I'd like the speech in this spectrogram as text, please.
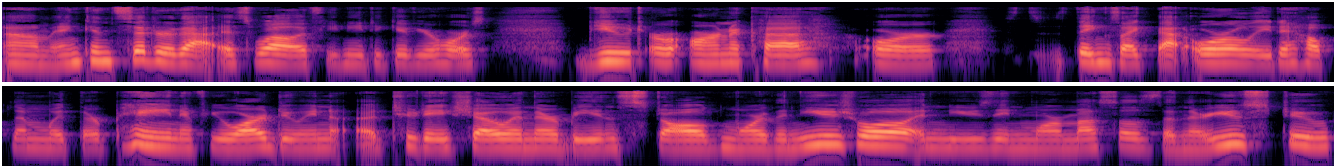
Um, and consider that as well if you need to give your horse bute or arnica or things like that orally to help them with their pain if you are doing a two day show and they're being stalled more than usual and using more muscles than they're used to,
